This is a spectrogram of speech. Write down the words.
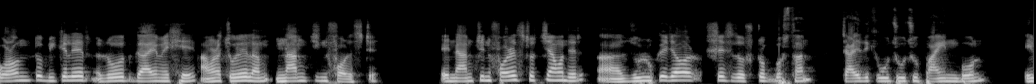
পরন্ত বিকেলের রোদ গায়ে মেখে আমরা চলে এলাম নামচিন ফরেস্টে এই নামচিন ফরেস্ট হচ্ছে আমাদের জুলুকে যাওয়ার শেষ দ্রষ্টব্য স্থান চারিদিকে উঁচু উঁচু পাইন বন এই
